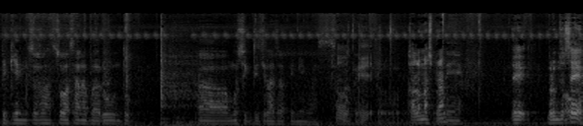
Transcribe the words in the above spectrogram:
bikin suas- suasana baru untuk uh, musik di Cilacap ini mas Oke. itu. Kalau Mas Pram? Ini- Eh, belum selesai ya?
